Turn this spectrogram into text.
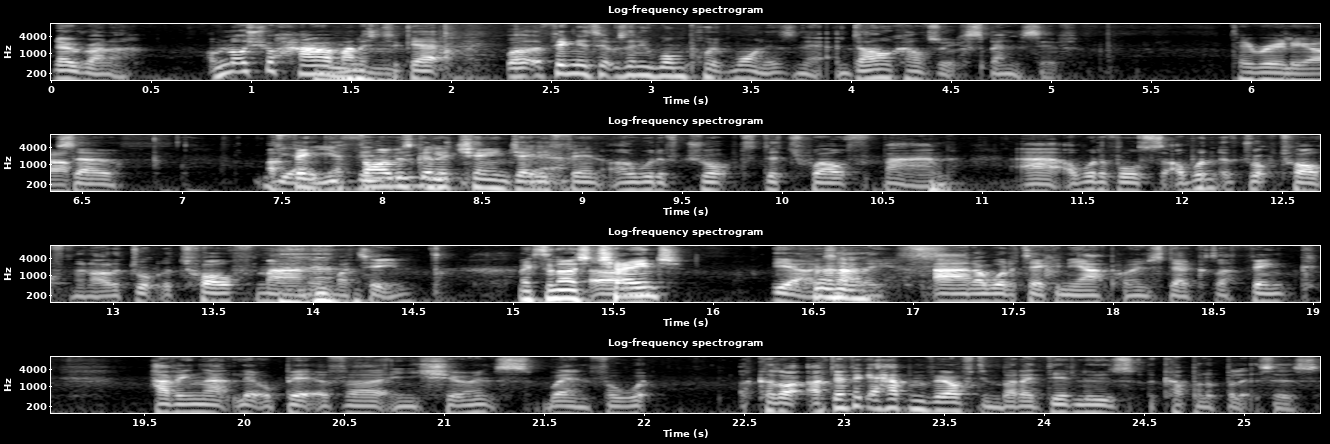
No runner. I'm not sure how I managed Hmm. to get. Well, the thing is, it was only 1.1, isn't it? And dark elves are expensive. They really are. So I Yeah, think if think- I was going to change yeah. anything, I would have dropped the 12th man. Uh, I would have also. I wouldn't have dropped 12th man. I'd have dropped the 12th man in my team. Makes a nice um, change. Yeah, exactly. and I would have taken the Apo instead because I think having that little bit of uh, insurance when for because I, I don't think it happened very often, but I did lose a couple of blitzers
